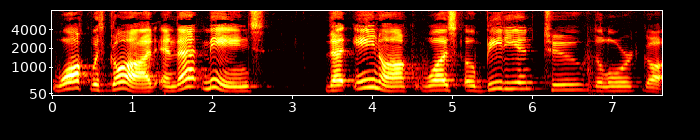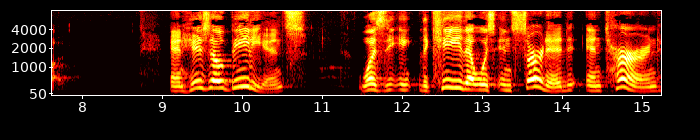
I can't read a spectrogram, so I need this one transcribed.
walked with God, and that means that Enoch was obedient to the Lord God. And his obedience was the, the key that was inserted and turned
